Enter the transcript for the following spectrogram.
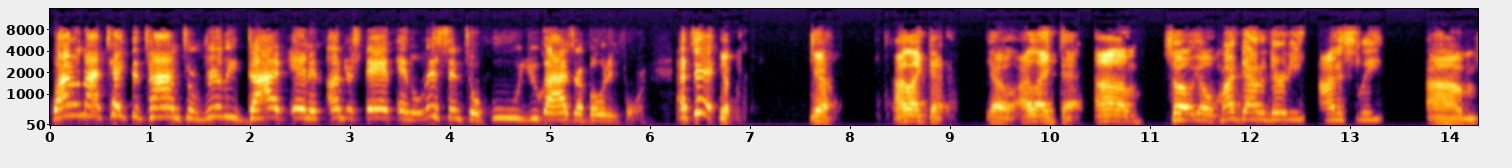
Why don't I take the time to really dive in and understand and listen to who you guys are voting for? That's it. Yep. Yeah, I like that. Yo, I like that. Um, so yo, my down and dirty, honestly, um,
